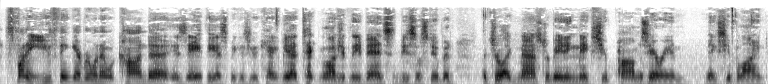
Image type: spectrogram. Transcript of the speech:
it's funny. You think everyone in Wakanda is atheist because you can't be that technologically advanced and be so stupid, but you're like masturbating makes your palms hairy and makes you blind.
